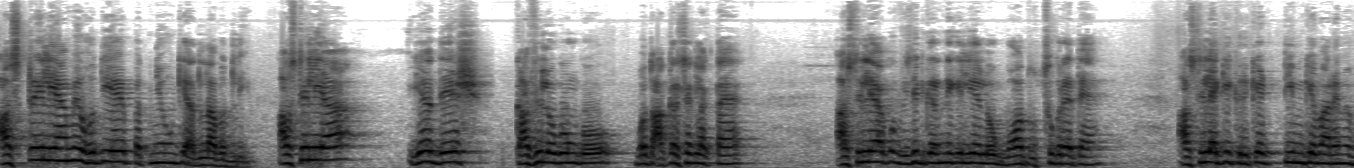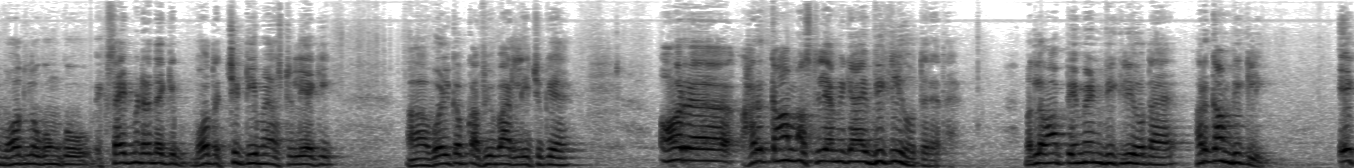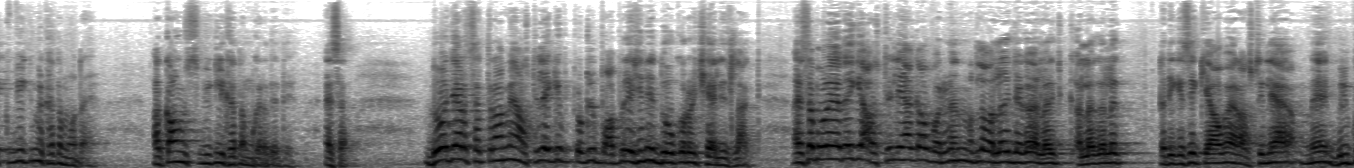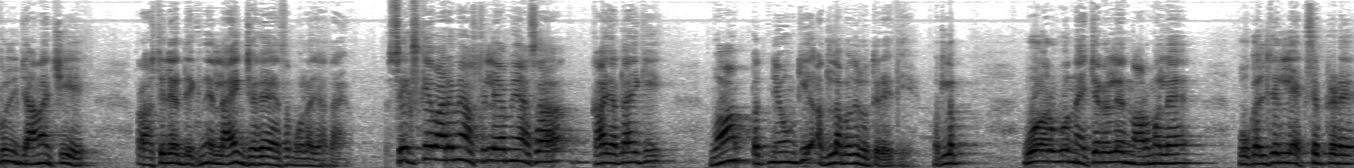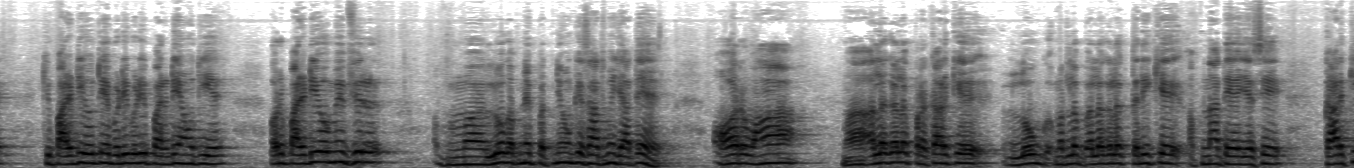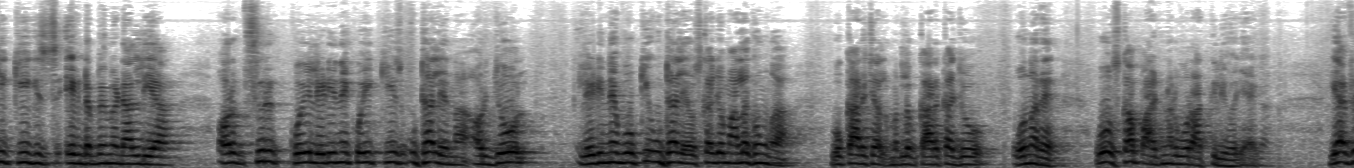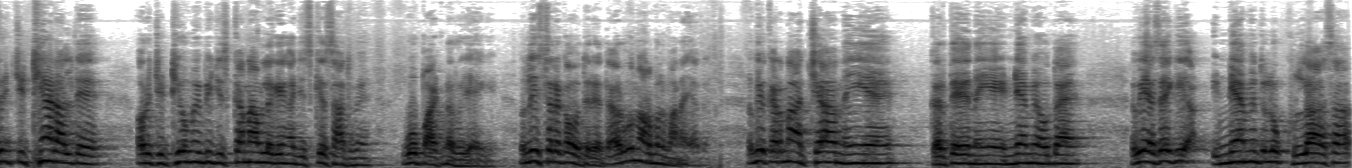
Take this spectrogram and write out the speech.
Australia में होती है पत्नियों की अदला बदली ऑस्ट्रेलिया, यह देश काफ़ी लोगों को बहुत आकर्षक लगता है। ऑस्ट्रेलिया को विज़िट करने के लिए लोग बहुत उत्सुक रहते हैं। ऑस्ट्रेलिया की क्रिकेट टीम के बारे में बहुत लोगों को एक्साइटमेंट रहता है कि बहुत अच्छी टीम है ऑस्ट्रेलिया की। वर्ल्ड कप काफ़ी बार ले चुके हैं। और हर काम ऑस्ट्रेलिया में क्या है वीकली होते रहता है। मतलब वहाँ पेमेंट वीकली होता है। हर काम वीकली एक वीक में ख़त्म होता है। अकाउंट्स वीकली ख़त्म कर देते, ऐसा। 2017 में ऑस्ट्रेलिया की टोटल पॉपुलेशन है दो करोड़ छियालीस लाख। ऐसा बोला जाता है कि ऑस्ट्रेलिया का वर्णन मतलब अलग जगह, अलग अलग अलग तरीके से क्या हुआ है ऑस्ट्रेलिया में बिल्कुल जाना चाहिए और ऑस्ट्रेलिया देखने लायक जगह है, ऐसा बोला जाता है। सेक्स के बारे में ऑस्ट्रेलिया में ऐसा कहा जाता है कि वहाँ पत्नियों की अदला बदल होती रहती है। मतलब वो और वो नेचुरल है नॉर्मल है, वो कल्चरली एक्सेप्टेड है कि पार्टी होती है बड़ी बड़ी पार्टियाँ होती है और पार्टियों में फिर लोग अपने पत्नियों के साथ में जाते हैं और वहाँ अलग अलग प्रकार के लोग मतलब अलग अलग तरीके अपनाते हैं। जैसे कार की कीज एक डब्बे में डाल दिया और फिर कोई लेडी ने कोई कीज उठा लेना और जो लेडी ने वो की उठा लिया, उसका जो मालक होगा वो कार चल मतलब कार का जो ओनर है, वो उसका पार्टनर वो रात के लिए हो जाएगा। या फिर चिट्ठियाँ डालते हैं और चिट्ठियों में भी जिसका नाम लगेगा, जिसके साथ में वो पार्टनर हो जाएगी। तो इस तरह का होते रहता है और वो नॉर्मल माना जाता है। अब ये करना अच्छा नहीं है, करते हैं नहीं है इंडिया में होता है। अभी ऐसा है कि इंडिया में तो लोग खुला ऐसा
